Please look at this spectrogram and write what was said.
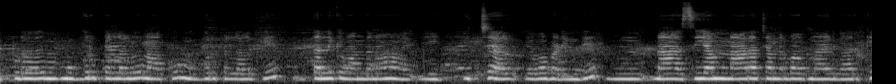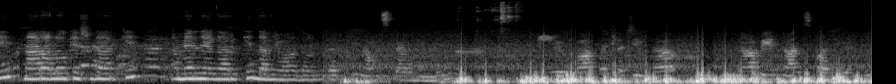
ఇప్పుడు ముగ్గురు పిల్లలు నాకు ముగ్గురు పిల్లలకి తల్లికి వందనం ఇచ్చారు ఇవ్వబడింది. నా సీఎం నారా చంద్రబాబు నాయుడు గారికి నారా లోకేష్ గారికి ఎమ్మెల్యే గారికి ధన్యవాదాలు. నమస్కారం అండి నేను బాపట్ల జిల్లా నా పేరు నాగస్వాతి అండి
